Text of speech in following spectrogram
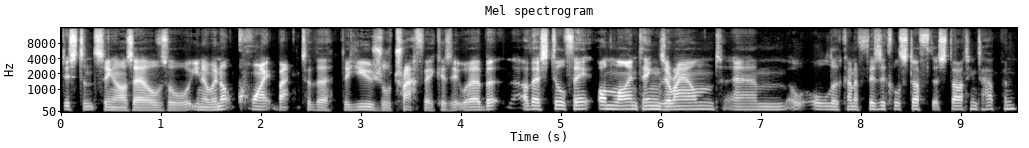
distancing ourselves or you know we're not quite back to the the usual traffic as it were but are there still th- online things around um, all the kind of physical stuff that's starting to happen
